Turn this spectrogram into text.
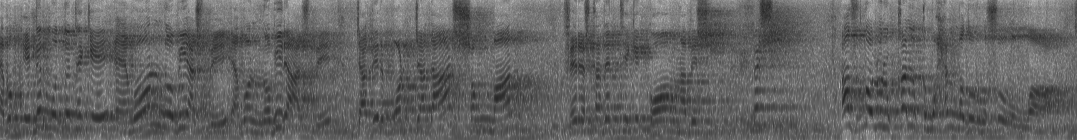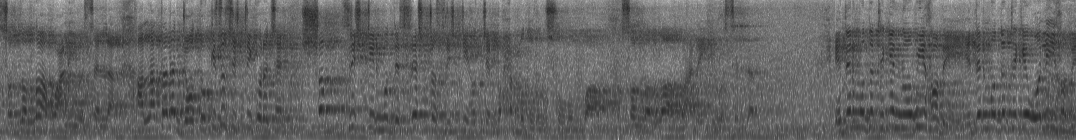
এবং এদের মধ্যে থেকে এমন নবী আসবে, এমন নবীরা আসবে, যাদের মর্যাদা, সম্মান ফেরেস্তাদের থেকে কম না বেশি? বেশি। আফদলুল খালক মোহাম্মদুর রসুল্লাহ সাল্লাহ আলী ওসাল্লাম আল্লাহ তালা যত কিছু সৃষ্টি করেছেন, সব সৃষ্টির মধ্যে শ্রেষ্ঠ সৃষ্টি হচ্ছেন মোহাম্মদুর রসুল্লাহ সাল্লাহ আলী ওসাল্লাম এদের মধ্যে থেকে নবী হবে, এদের মধ্যে থেকে অলি হবে,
